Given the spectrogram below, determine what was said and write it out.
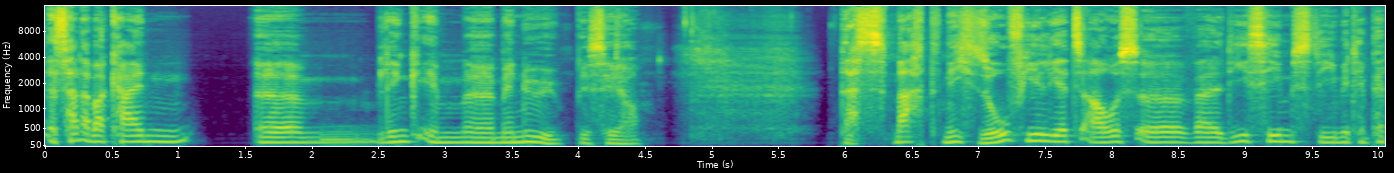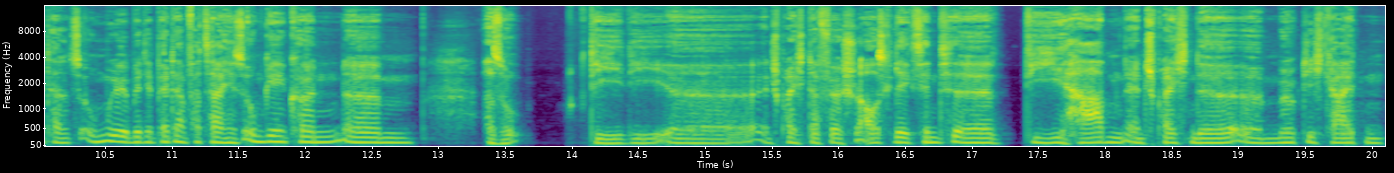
es hat aber keinen ähm, Link im äh, Menü bisher. Das macht nicht so viel jetzt aus, äh, weil die Themes, die mit dem Patterns um, mit dem Pattern-Verzeichnis umgehen können, ähm, also die, die äh, entsprechend dafür schon ausgelegt sind, äh, die haben entsprechende äh, Möglichkeiten,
